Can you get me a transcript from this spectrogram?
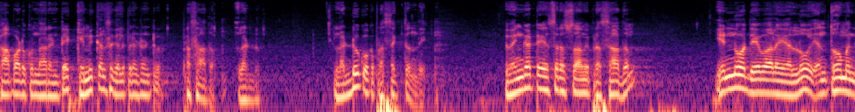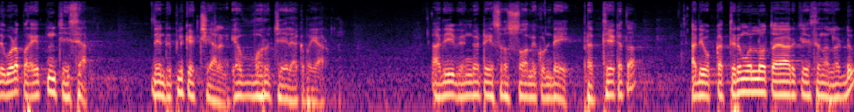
కాపాడుకున్నారంటే కెమికల్స్ కలిపినటువంటి ప్రసాదం లడ్డు. లడ్డూకు ఒక ప్రసక్తి ఉంది. వెంకటేశ్వర స్వామి ప్రసాదం ఎన్నో దేవాలయాల్లో ఎంతోమంది కూడా ప్రయత్నం చేశారు. దీన్ని రిప్లికేట్ చేయాలని ఎవ్వరూ చేయలేకపోయారు. అది వెంకటేశ్వర స్వామికి ఉండే ప్రత్యేకత. అది ఒక్క తిరుమలలో తయారు చేసిన లడ్డు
